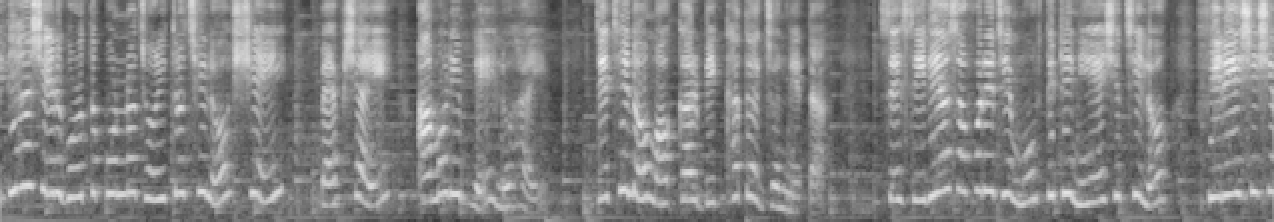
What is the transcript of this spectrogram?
ইতিহাসের গুরুত্বপূর্ণ চরিত্র ছিল সেই ব্যবসায়ী আমর ইবনে লোহাই, যে ছিল মক্কার বিখ্যাত একজন নেতা। সে সিরিয়া সফরে যে মূর্তিটি নিয়ে এসেছিল, ফিরে এসে সে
